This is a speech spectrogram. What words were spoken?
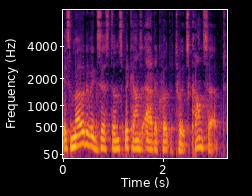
Its mode of existence becomes adequate to its concept.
